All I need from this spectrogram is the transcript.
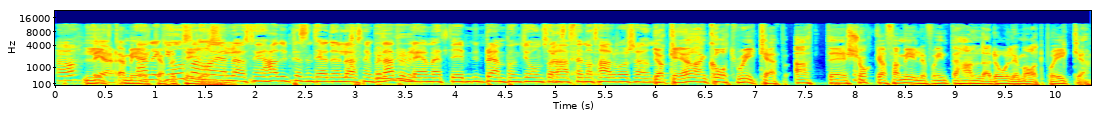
Ja, likt. Amerika Henrik Jonsson har ju en lösning. Jag hade ju presenterat en lösning på det här problemet i Brännpunkt Jonsson här för något halvår sedan. Jag kan göra en kort recap. Att eh, tjocka familjer får inte handla dålig mat på ICA.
